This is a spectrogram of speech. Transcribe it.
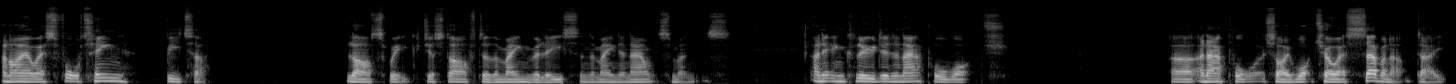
an iOS 14 beta last week, just after the main release and the main announcements. And it included an Apple Watch, uh, an Apple, sorry, Watch OS 7 update.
